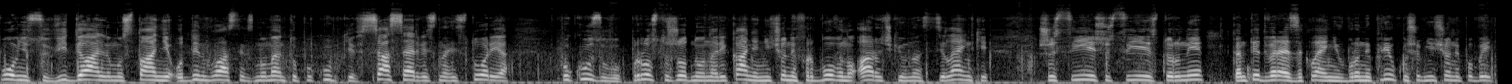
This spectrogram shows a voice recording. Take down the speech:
повністю в ідеальному стані. Один власник з моменту покупки, вся сервісна історія. По кузову просто жодного нарікання, нічого не фарбовано, арочки у нас ціленькі. Що з цієї, що з цієї сторони. Канти дверей заклеєні в бронеплівку, щоб нічого не побити.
